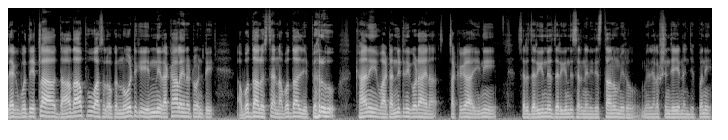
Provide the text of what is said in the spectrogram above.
లేకపోతే ఇట్లా దాదాపు అసలు ఒక నోటికి ఎన్ని రకాలైనటువంటి అబద్ధాలు వస్తే అన్ని అబద్ధాలు చెప్పారు. కానీ వాటన్నిటిని కూడా ఆయన చక్కగా విని సరే జరిగిందే జరిగింది సరే నేను ఇది ఇస్తాను మీరు మీరు ఎలక్షన్ చేయండి అని చెప్పని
